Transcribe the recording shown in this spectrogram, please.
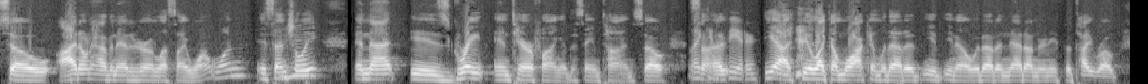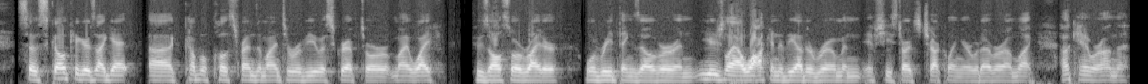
So I don't have an editor unless I want one, essentially, Mm-hmm. and that is great and terrifying at the same time. So, Like so in I- theater. yeah, I feel like I'm walking without a you know without a net underneath the tightrope. So Skull Kickers, I get a couple of close friends of mine to review a script, or my wife, who's also a writer, will read things over, and usually I walk into the other room, and if she starts chuckling or whatever, I'm like, okay, we're on the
